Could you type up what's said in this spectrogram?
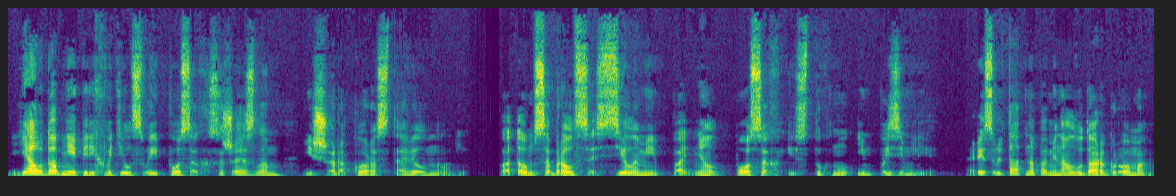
Я удобнее перехватил свой посох с жезлом и широко расставил ноги. Потом собрался с силами, поднял посох и стукнул им по земле. Результат напоминал удар грома.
